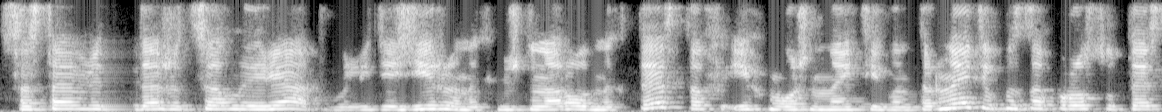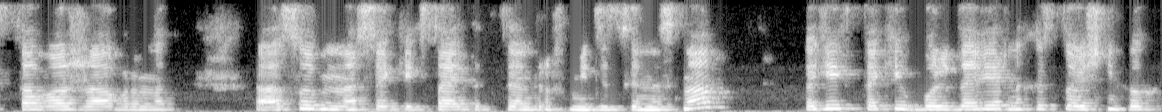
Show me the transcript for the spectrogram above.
составили даже целый ряд валидизированных международных тестов. Их можно найти в интернете по запросу «тест сова-жаворонок», особенно на всяких сайтах центров медицины сна каких-то таких более доверенных источниках,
